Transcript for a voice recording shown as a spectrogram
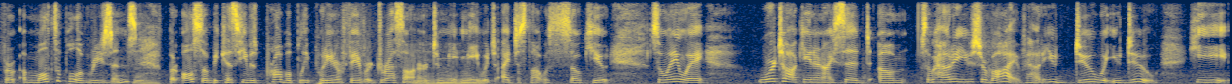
for a multiple of reasons, Mm. but also because he was probably putting her favorite dress on her to meet me, which I just thought was so cute. So, anyway, we're talking, and I said, um, So, how do you survive? How do you do what you do? He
